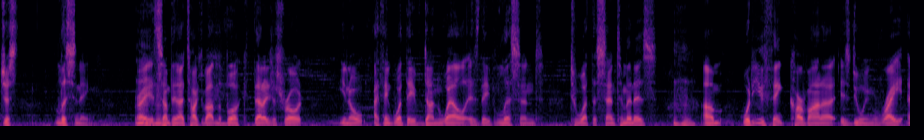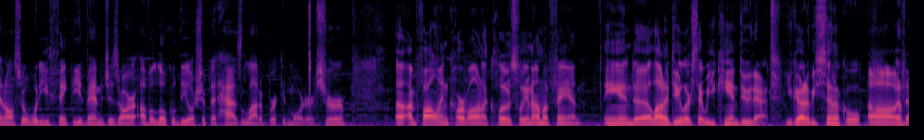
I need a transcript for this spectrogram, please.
just listening, right? It's Mhm. something I talked about in the book that I just wrote. You know, I think what they've done well is they've listened to what the sentiment is. hmm Um, what do you think Carvana is doing right, and also what do you think the advantages are of a local dealership that has a lot of brick and mortar? Sure. Uh, I'm following Carvana closely, and I'm a fan. And uh, a lot of dealers say, well, you can't do that. You got to be cynical Oh of no!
